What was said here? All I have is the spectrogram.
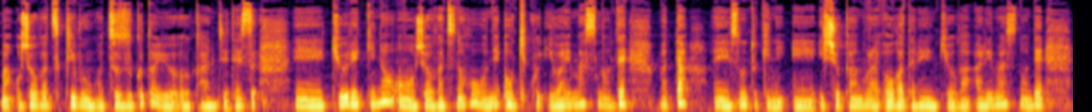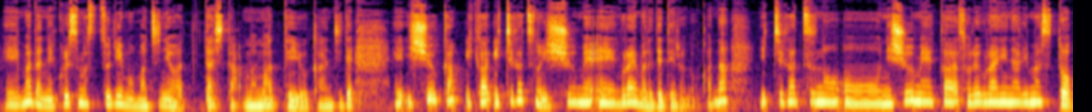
まあ、お正月気分は続くという感じです、えー、旧暦のお正月の方をね大きく祝いますのでまた、えー、その時に、えー、1週間ぐらい大型連休がありますので、えー、まだねクリスマスツリーも街には出したままっていう感じで、えー、1週間1月の1週目ぐらいまで出てるのかな。1月の2週目かそれぐらいになりますと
